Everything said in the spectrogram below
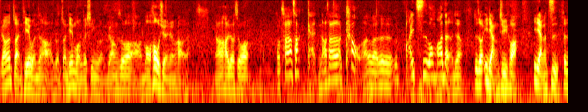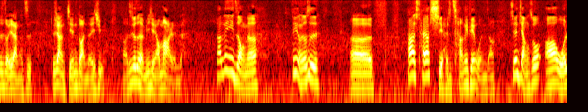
比方说转贴文章好了，转贴某个新闻，比方说啊某候选人好了，然后他就说。然后叉叉叉干，然后叉叉靠，然后呃白痴王八蛋啊，这样就说一两句话，一两个字，甚至只有一两个字，就这样简短的一句啊，这就是很明显要骂人的。那另一种呢，另一种就是，呃，他他要写很长一篇文章，先讲说啊，我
